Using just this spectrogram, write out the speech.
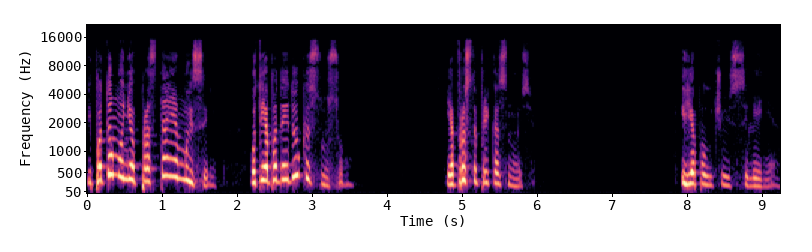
И потом у нее простая мысль. Вот я подойду к Иисусу, я просто прикоснусь, и я получу исцеление.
